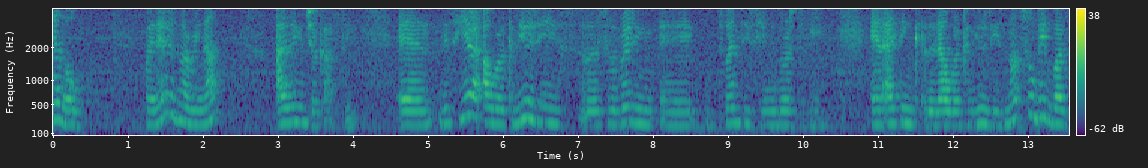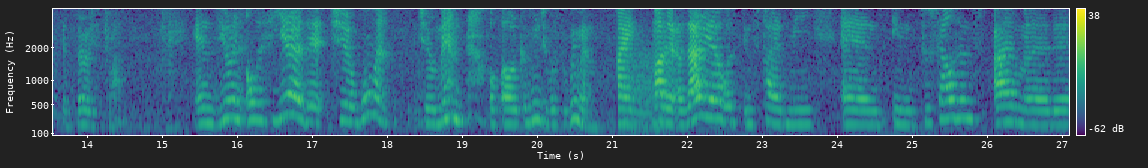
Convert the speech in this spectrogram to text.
Hello, my name is Marina. I live in Cherkasy, and this year our community is uh, celebrating a 20th anniversary. And I think that our community is not so big but very strong. And during all this year, the chairwoman, chairman of our community was women. My mother Azaria was inspired me, and in 2000s I'm uh, the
